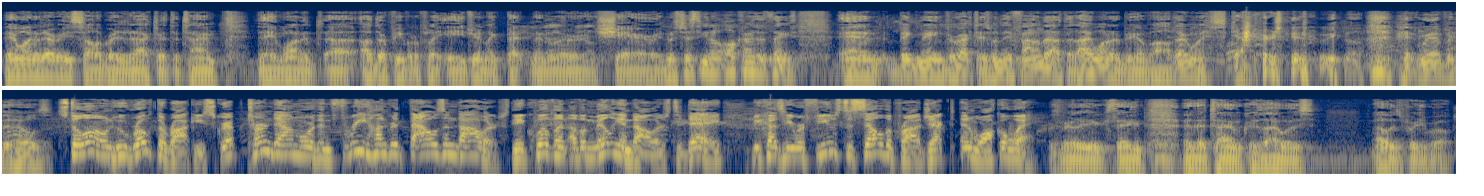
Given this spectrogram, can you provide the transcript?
They wanted every celebrated actor at the time. They wanted uh, other people to play Adrian, like Bette Midler and Cher, and it was just you know all kinds of things. And big name directors, when they found out that I wanted to be involved, everyone scattered you know, and ran for the hills. Stallone, who wrote the Rocky script, turned down more than three hundred thousand dollars, the equivalent of a million dollars today, because he refused to sell the project and walk away. It was really insane at that time because I was I was pretty broke.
